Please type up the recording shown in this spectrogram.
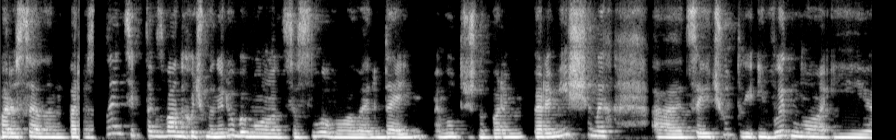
переселен, переселенців, так званих, хоч ми не любимо це слово, але людей внутрішньо переміщених. Е, Це і чути, і видно, і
